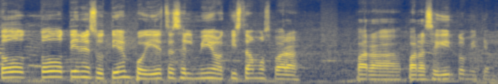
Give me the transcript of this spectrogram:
Todo, todo tiene su tiempo y este es el mío. Aquí estamos para, para, para seguir con mi tiempo.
